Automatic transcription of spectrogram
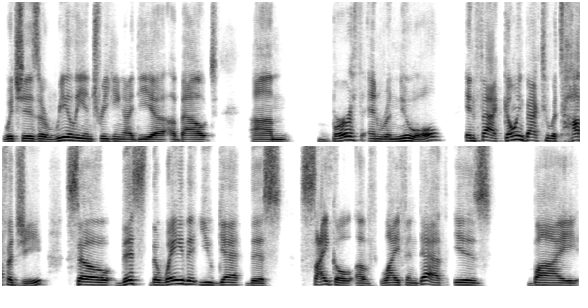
which is a really intriguing idea about um, birth and renewal. In fact, going back to autophagy, so this the way that you get this cycle of life and death is by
